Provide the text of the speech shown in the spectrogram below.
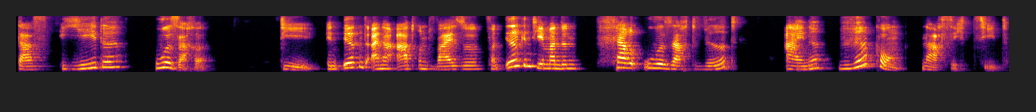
dass jede Ursache, die in irgendeiner Art und Weise von irgendjemandem verursacht wird, eine Wirkung nach sich zieht.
